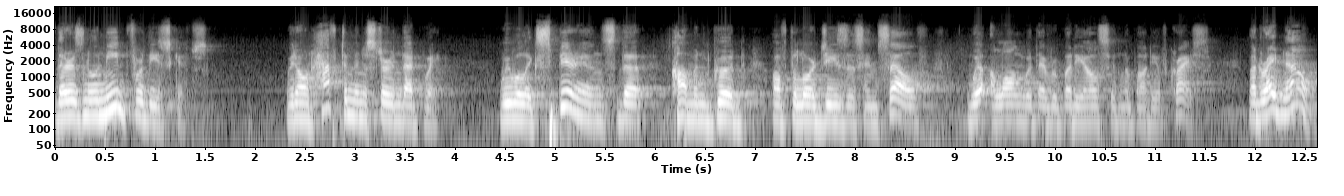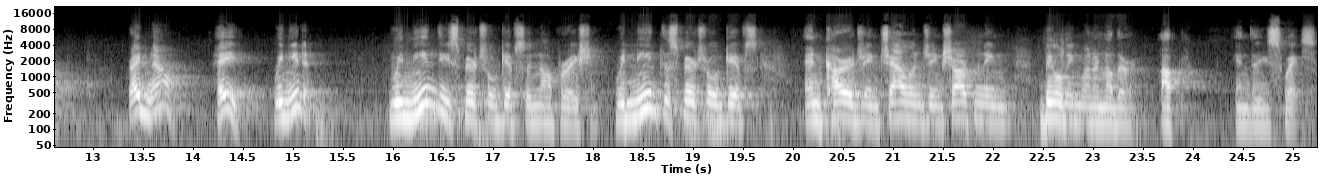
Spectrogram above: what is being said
there is no need for these gifts. We don't have to minister in that way. We will experience the common good of the Lord Jesus Himself along with everybody else in the body of Christ. But right now, right now, hey, we need it. We need these spiritual gifts in operation. We need the spiritual gifts encouraging, challenging, sharpening, building one another up in these ways.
